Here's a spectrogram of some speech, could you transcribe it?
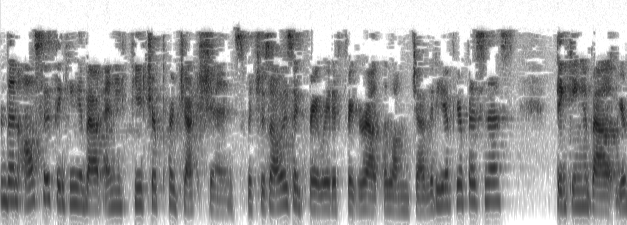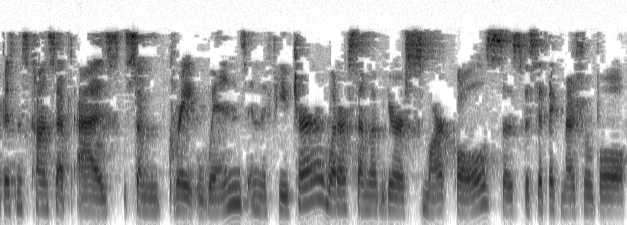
And then also thinking about any future projections, which is always a great way to figure out the longevity of your business thinking about your business concept as some great wins in the future. What are some of your SMART goals? So specific, measurable,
